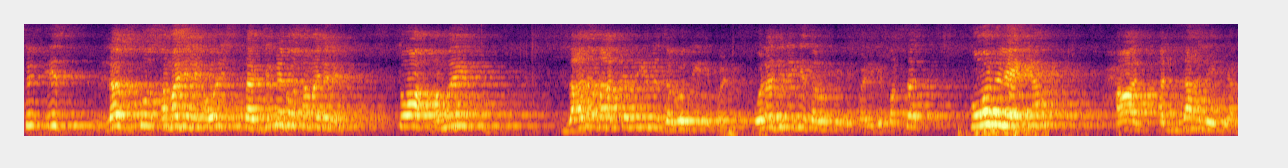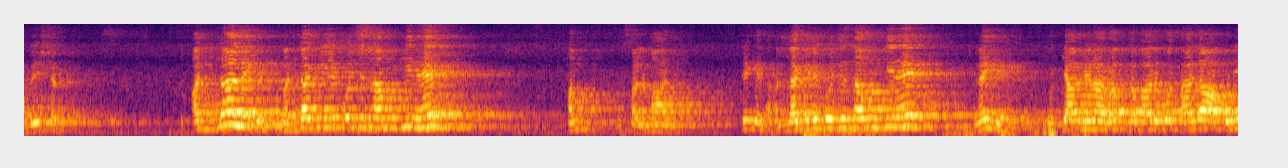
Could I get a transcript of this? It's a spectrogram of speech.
सिर्फ़ इस लफ्ज को समझ लें और इस तर्जमे को समझ लें। तो हमें ज़्यादा बात करने की हमें ज़रूरत ही नहीं पड़ेगी। उलझने की ज़रूरत ही नहीं पड़ेगी। मकसद कौन ले गया? हाल अल्लाह ले गया, बेशक। तो अल्लाह ले गया। अब अल्लाह के लिए कोई चीज़ नामुमकिन है मुसलमान ठीक है ना? अल्लाह के लिए कोई चीज़ नामुमकिन है नहीं है। तो क्या मेरा रब तबारक ताला अपनी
